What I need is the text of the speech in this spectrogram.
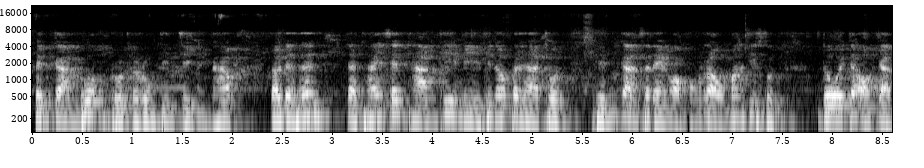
เป็นการร่วมรณรงค์จริง ๆ นะครับ เราจะใช้จะใช้เส้นทางที่มีพี่น้องประชาชนเห็นการแสดงออกของเรามากที่สุด โดยจะออกจาก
